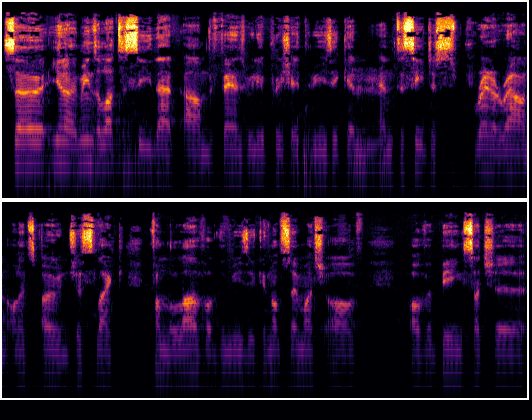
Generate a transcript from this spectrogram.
So you know, it means a lot to see that um, the fans really appreciate the music, and Mm-hmm. and to see it just spread around on its own, just like from the love of the music, and not so much of of it being such a,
